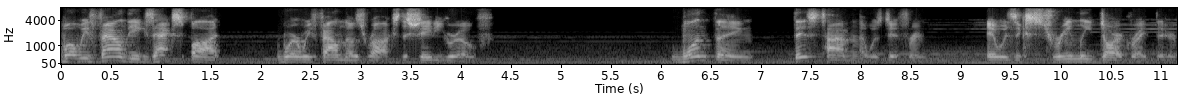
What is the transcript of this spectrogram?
well we found the exact spot where we found those rocks, the Shady Grove one thing this time that was different it was extremely dark right there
